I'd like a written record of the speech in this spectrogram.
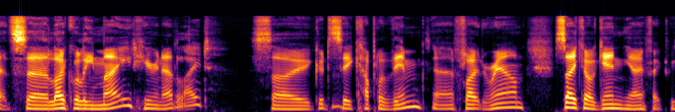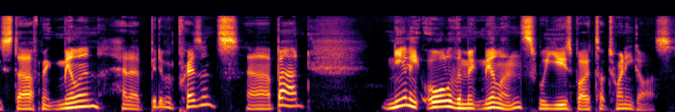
That's uh, locally made here in Adelaide. So good to see a couple of them uh, floating around. Sako again, you know, factory staff. McMillan had a bit of a presence, uh, but nearly all of the McMillans were used by top 20 guys.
